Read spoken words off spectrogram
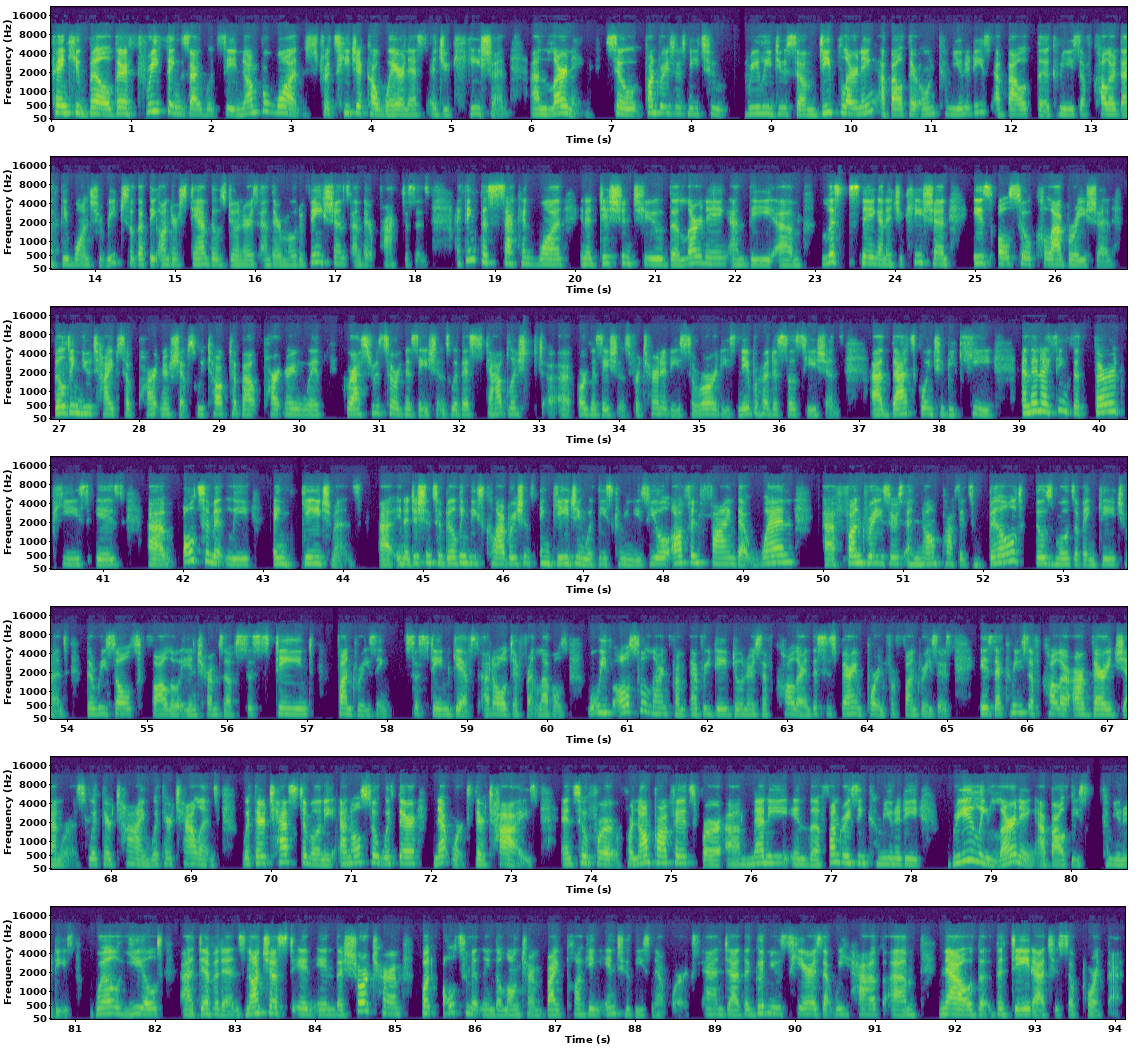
Thank you, Bill. There are three things I would say. Number one, strategic awareness, education, and learning. So fundraisers need to really do some deep learning about their own communities, about the communities of color that they want to reach so that they understand those donors and their motivations and their practices. I think the second one, in addition to the learning and the um, listening and education, is also collaboration, building new types of partnerships. We talked about partnering with grassroots organizations, with established uh, organizations, fraternities, sororities, neighborhood associations. Uh, that's going to be key. And then I think the third piece is um, ultimately engagements. Uh, in addition to building these collaborations, engaging with these communities. You'll often find that when uh, fundraisers and nonprofits build those modes of engagement, the results follow in terms of sustained fundraising, sustain gifts at all different levels. What we've also learned from everyday donors of color, and this is very important for fundraisers, is that communities of color are very generous with their time, with their talent, with their testimony, and also with their networks, their ties. And so for, for nonprofits, for uh, many in the fundraising community, really learning about these communities will yield uh, dividends, not just in, in the short term, but ultimately in the long term by plugging into these networks. And uh, the good news here is that we have um, now the, the data to support that.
